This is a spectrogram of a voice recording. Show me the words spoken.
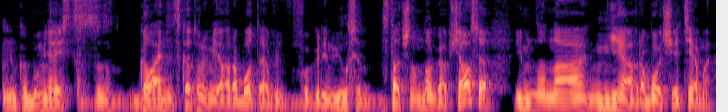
ну, как бы у меня есть голландец, с которым я, работая в, в Гринвиллсе, достаточно много общался именно на нерабочие темы.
